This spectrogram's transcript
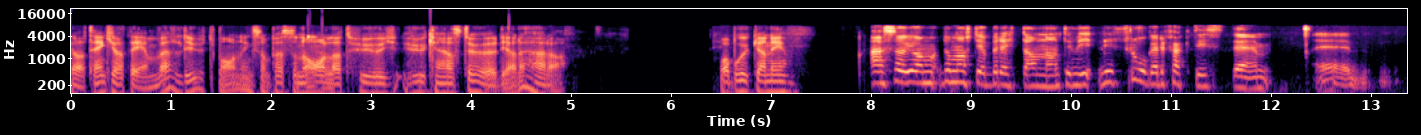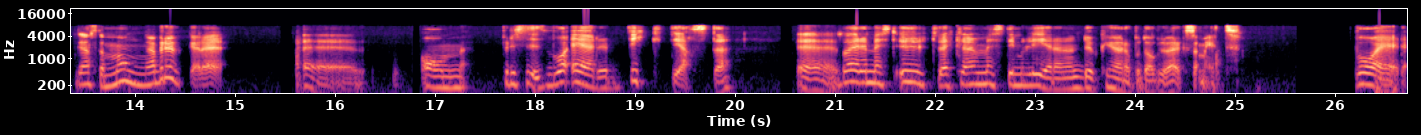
Jag tänker att det är en väldig utmaning som personal att hur, hur kan jag stödja det här då? Vad brukar ni? Alltså, jag, då måste jag berätta om någonting. Vi, vi frågade faktiskt eh, eh, ganska många brukare eh, om precis vad är det viktigaste? Eh, vad är det mest utvecklande, mest stimulerande du kan göra på daglig verksamhet? Vad är det?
